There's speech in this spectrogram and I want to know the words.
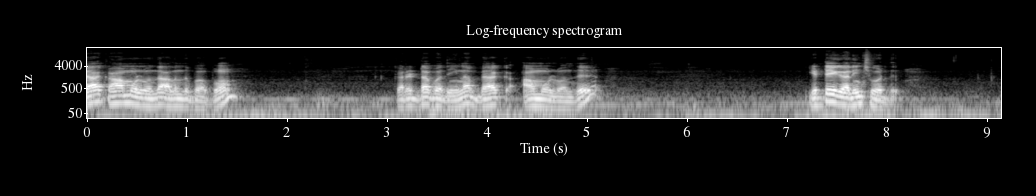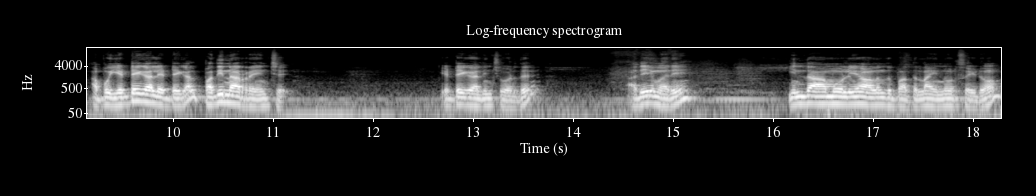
பேக் ஆமோல் வந்து அளந்து பார்ப்போம். கரெக்டாக பார்த்தீங்கன்னா பேக் ஆமோல் வந்து எட்டே கால் இன்ச் வருது. அப்போது எட்டே கால் எட்டே கால் பதினாறரை இன்ச்சு எட்டே கால் இன்ச் வருது. அதே மாதிரி இந்த ஆமோலையும் அளந்து பார்த்துடலாம் இன்னொரு சைடும்.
